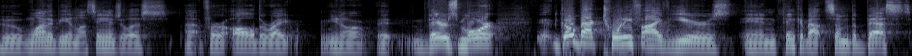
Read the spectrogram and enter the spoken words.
who want to be in Los Angeles uh, for all the right, you know, it, there's more. Go back 25 years and think about some of the best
